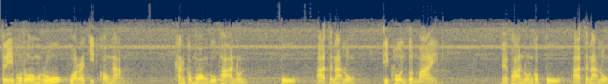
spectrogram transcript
ตอนนี้พระพุทธองค์รู้วรจิตของนาง ท่านก็มองดูพระอานนท์ปูอาสนะลงที่โคลนต้นไม้พระอานนท์ก็ปูอาสนะลง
